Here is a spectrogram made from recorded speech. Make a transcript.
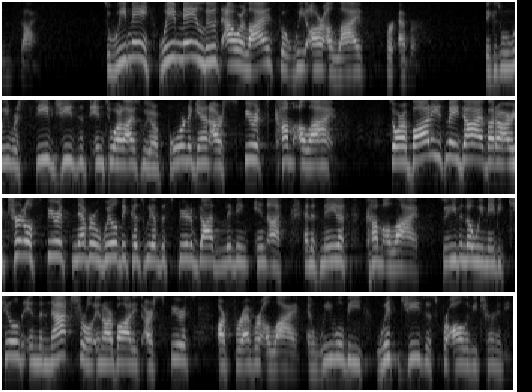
inside. So we may, we may lose our lives, but we are alive forever. Because when we receive Jesus into our lives, we are born again, our spirits come alive. So our bodies may die, but our eternal spirits never will because we have the Spirit of God living in us and has made us come alive. So even though we may be killed in the natural in our bodies, our spirits are forever alive and we will be with Jesus for all of eternity.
